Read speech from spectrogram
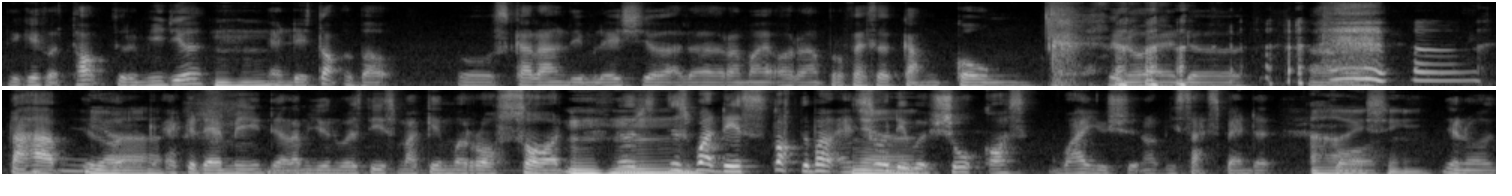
they gave a talk to the media, Mhm. and they talked about, oh, sekarang di Malaysia ada ramai orang Profesor Kangkong, you know, and uh, uh, tahap, you know, Yeah. academic dalam universiti semakin merosot. You know. This is what they talked about, and so they Yeah. will show cause why you should not be suspended Ah, I for see. you know,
